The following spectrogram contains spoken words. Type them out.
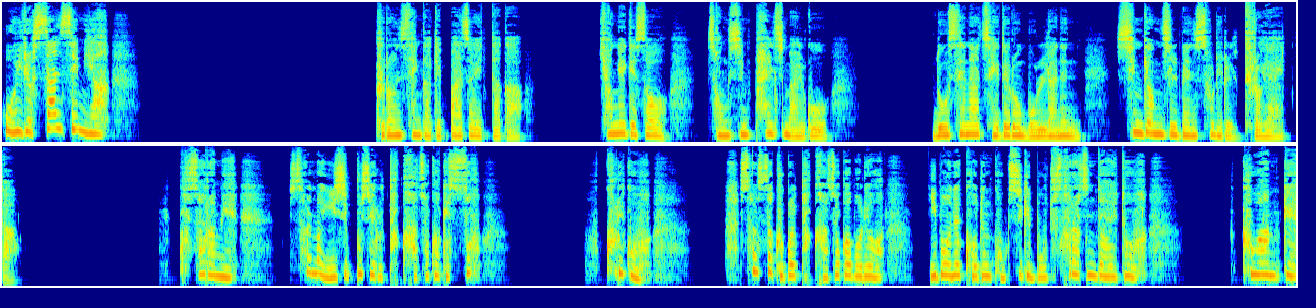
오히려 싼 셈이야. 그런 생각에 빠져 있다가 형에게서 정신 팔지 말고 노새나 제대로 몰라는 신경질밴 소리를 들어야 했다. 그 사람이 설마 20부시를 다 가져가겠어? 그리고 설사 그걸 다 가져가 버려 이번에 거둔 곡식이 모두 사라진다 해도 그와 함께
